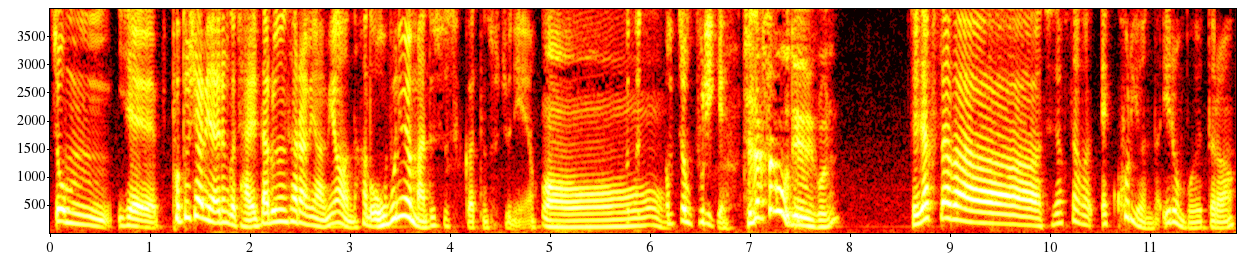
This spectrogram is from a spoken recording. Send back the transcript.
좀 이제 포토샵이나 이런 거 잘 다루는 사람이 하면 한 5분이면 만들 수 있을 것 같은 수준이에요. 어. 엄청 구리게. 제작사가 어디예요, 이건? 제작사가 제작사가 에콜이었나? 이름 뭐였더라?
